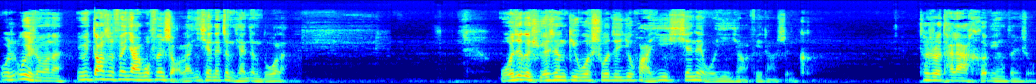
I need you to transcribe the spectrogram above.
为为什么呢？因为当时分家过分少了，你现在挣钱挣多了。我这个学生给我说这句话，印现在我印象非常深刻。他说他俩和平分手，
